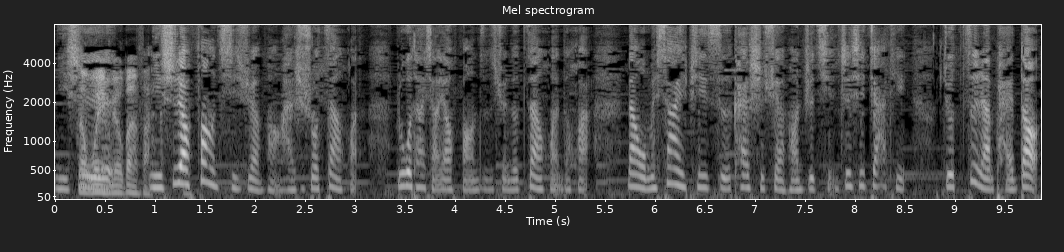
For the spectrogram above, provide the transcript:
你是你是要放弃选房，还是说暂缓？如果他想要房子，选择暂缓的话，那我们下一批次开始选房之前，这些家庭就自然排到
